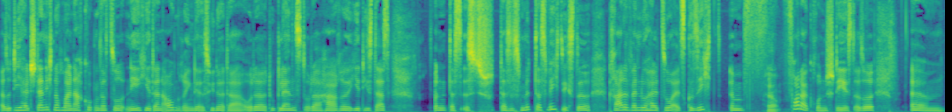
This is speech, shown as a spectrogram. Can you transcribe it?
Also die halt ständig nochmal nachgucken und sagt so, nee, hier dein Augenring, der ist wieder da oder du glänzt oder Haare, hier dies, das. Und das ist, das ist mit das Wichtigste, gerade wenn du halt so als Gesicht im Ja. Vordergrund stehst. Also ähm,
